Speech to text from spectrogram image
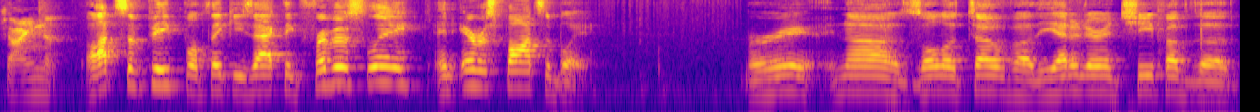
China. Lots of people think he's acting frivolously and irresponsibly. Marina Zolotova, the editor in chief of the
